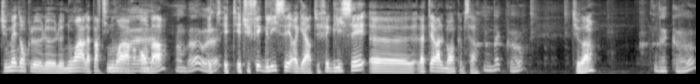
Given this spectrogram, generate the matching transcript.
tu mets donc le, le- le noir, la partie noire Ouais, en bas. En bas, Et, ouais. et- et tu fais glisser, regarde, tu fais glisser euh, latéralement comme ça. D'accord, Tu vois? D'accord.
